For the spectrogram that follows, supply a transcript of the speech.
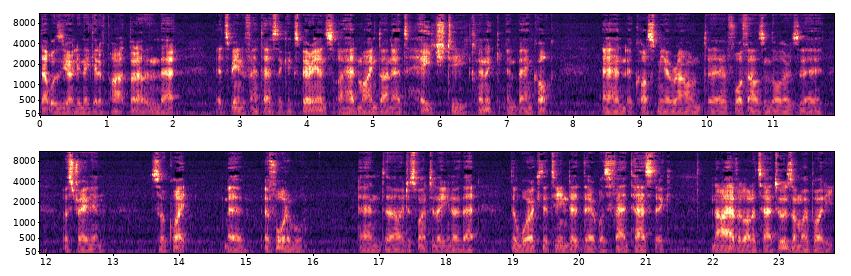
that was the only negative part. But other than that, it's been a fantastic experience. I had mine done at HT Clinic in Bangkok and it cost me around uh, $4,000 uh, Australian. So quite uh, affordable and uh, I just wanted to let you know that the work the team did there was fantastic. Now I have a lot of tattoos on my body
